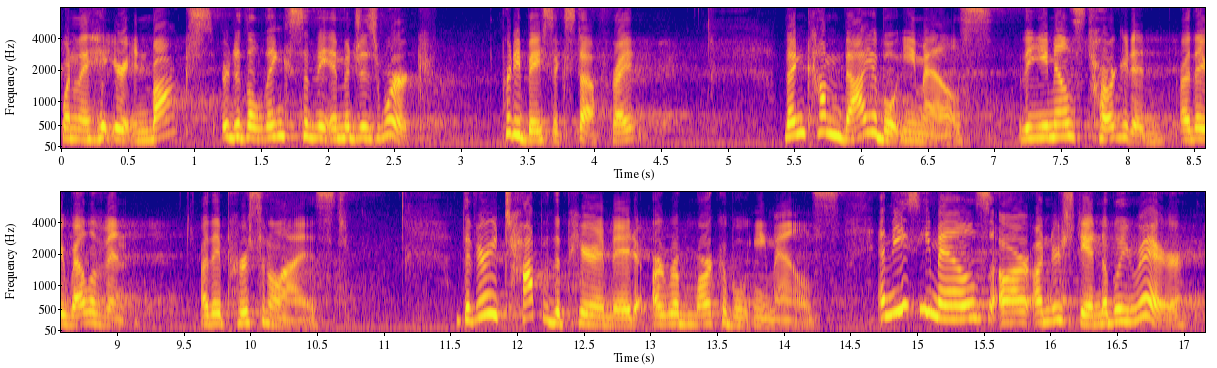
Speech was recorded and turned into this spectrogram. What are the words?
when they hit your inbox, or do the links and the images work? Pretty basic stuff, right? Then come valuable emails. Are the emails targeted? Are they relevant? Are they personalized? At the very top of the pyramid are remarkable emails. And these emails are understandably rare.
